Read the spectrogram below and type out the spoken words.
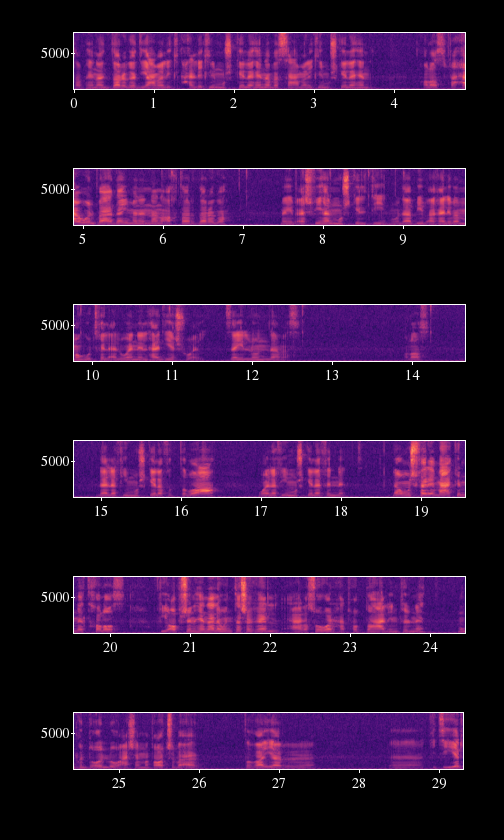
طب هنا الدرجة دي عملت حلت لي المشكلة هنا بس عملت لي مشكلة هنا. خلاص؟ فحاول بقى دايما إن أنا أختار درجة ما يبقاش فيها المشكلتين وده بيبقى غالبا موجود في الألوان الهادية شوية زي اللون ده مثلا. خلاص؟ ده لا فيه مشكلة في الطباعة ولا فيه مشكلة في النت. لو مش فارق معاك النت خلاص. في option هنا لو انت شغال على صور هتحطها على الانترنت ممكن تقول له عشان ما تقعدش بقى تغير آه كتير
